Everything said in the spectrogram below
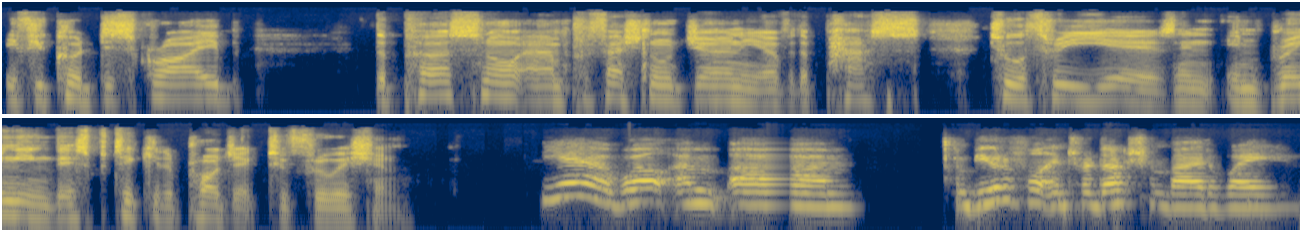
if you could describe the personal and professional journey over the past two or three years in, in bringing this particular project to fruition. Yeah, well, um, um, a beautiful introduction, by the way,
